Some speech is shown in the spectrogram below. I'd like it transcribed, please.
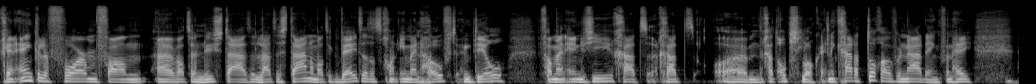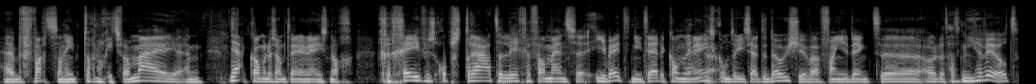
geen enkele vorm van uh, wat er nu staat laten staan. Omdat ik weet dat het gewoon in mijn hoofd een deel van mijn energie gaat, gaat, uh, gaat opslokken. En ik ga er toch over nadenken. Van hé, hey, uh, verwacht dan niet toch nog iets van mij? En ja. komen er zo meteen ineens nog gegevens op straat te liggen van mensen. Je weet het niet, hè? Er komt ineens ja. komt er iets uit de doosje waarvan je denkt: oh, dat had ik niet gewild.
